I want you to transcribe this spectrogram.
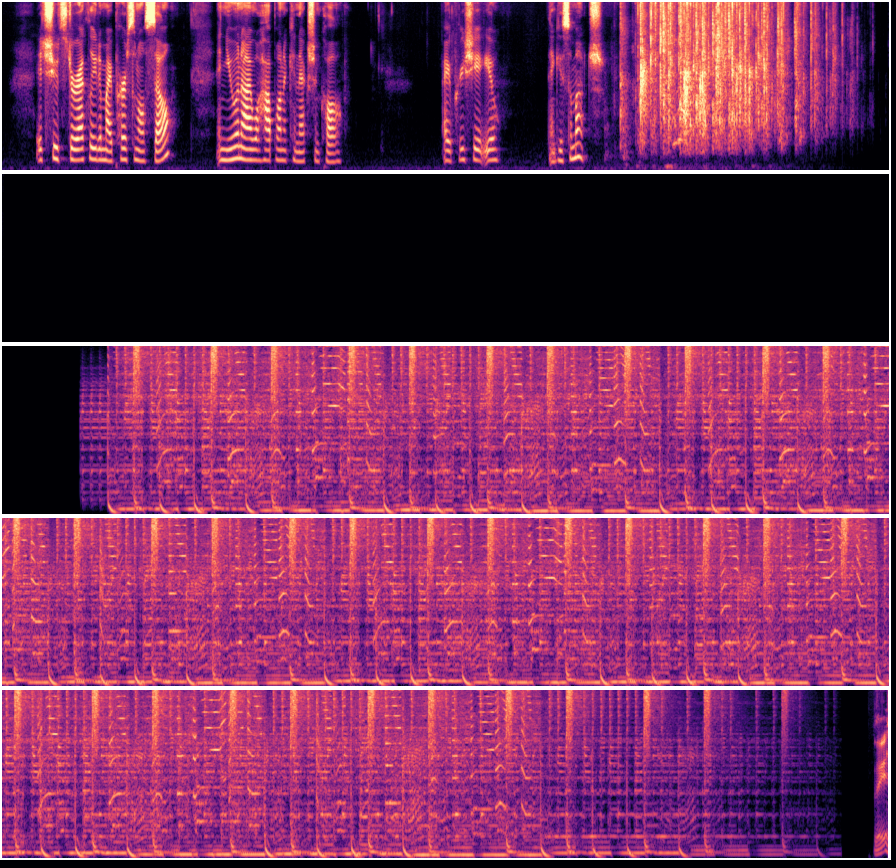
It shoots directly to my personal cell, and you and I will hop on a connection call. I appreciate you. Thank you so much.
